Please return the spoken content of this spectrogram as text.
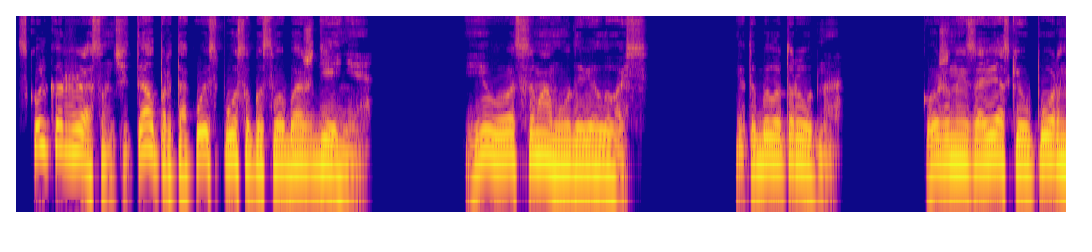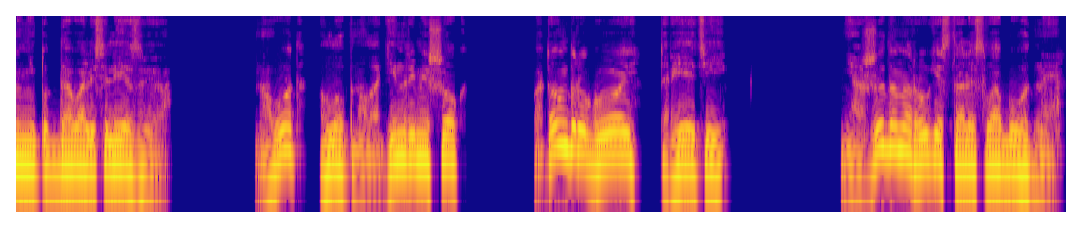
Сколько раз он читал про такой способ освобождения. И вот самому довелось. Это было трудно. Кожаные завязки упорно не поддавались лезвию. Но вот лопнул один ремешок, потом другой, третий. Неожиданно руки стали свободны.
